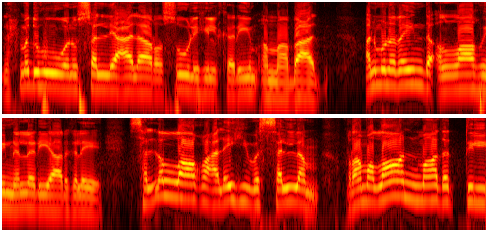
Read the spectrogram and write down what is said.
நஹ்மதுஹு வனுசல்லி அலா ரசூலிஹில் கரீம். அம்மா பாத். அன்பு அல்லாஹுவின் நல்லடியார்களே சல்லல்லாஹு அலஹி வசல்லம் ரமலான் மாதத்தில்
